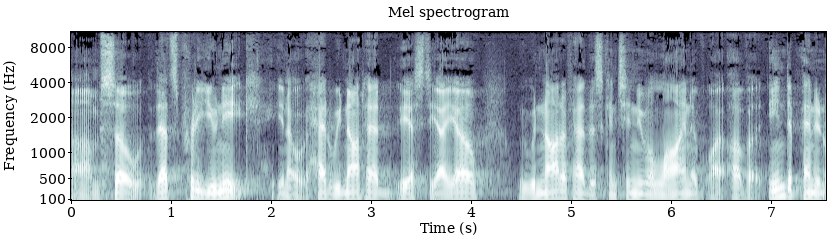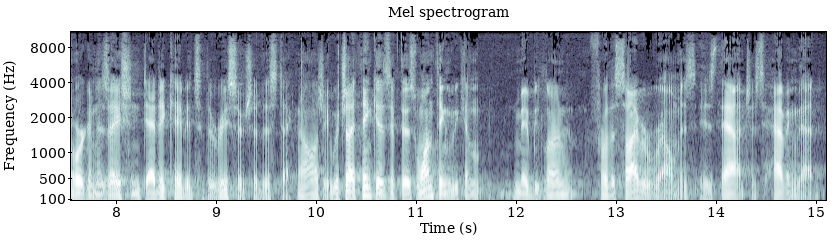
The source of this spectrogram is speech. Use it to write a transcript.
Um, so that's pretty unique. You know, had we not had the SDIO, we would not have had this continual line of, of an independent organization dedicated to the research of this technology, which I think is, if there's one thing we can maybe learn for the cyber realm, is, is that, just having that,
